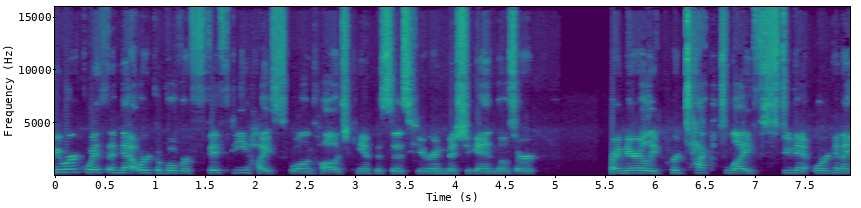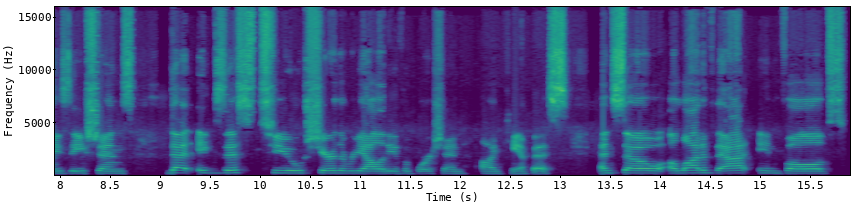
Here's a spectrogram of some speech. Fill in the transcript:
We work with a network of over 50 high school and college campuses here in Michigan. Those are primarily Protect Life student organizations that exist to share the reality of abortion on campus. And so a lot of that involves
